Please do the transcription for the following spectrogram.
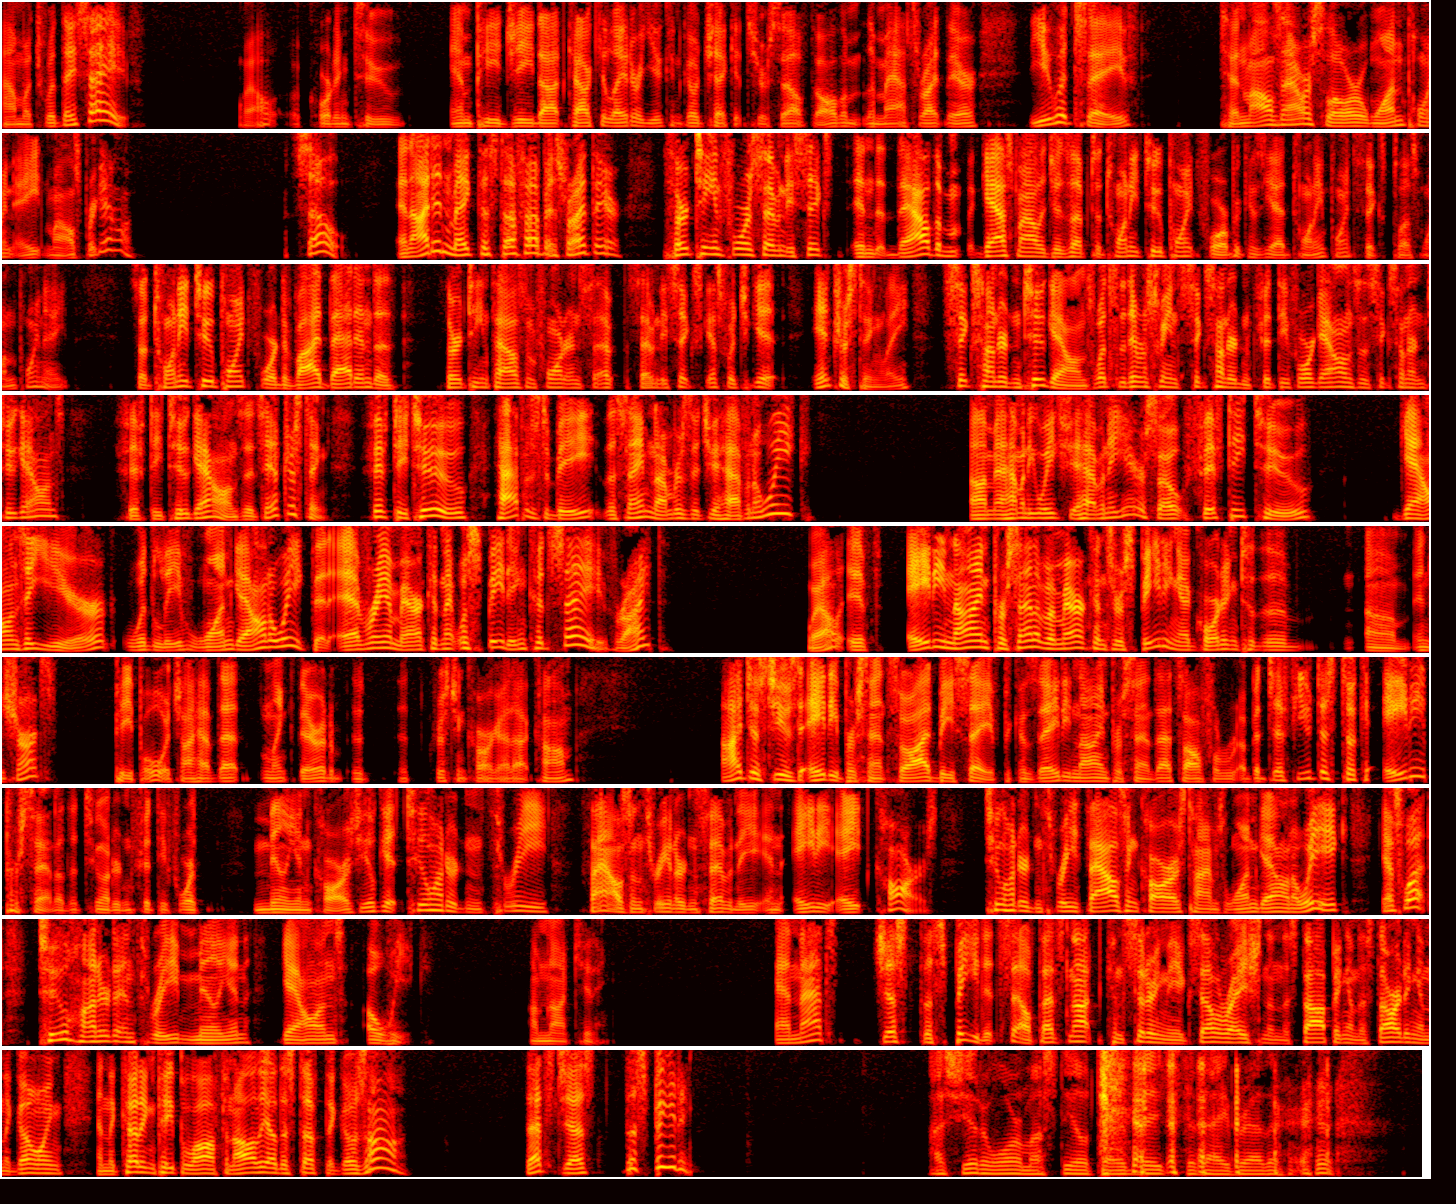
how much would they save? Well, according to mpg.calculator, you can go check it yourself, all the, the math right there. You would save 10 miles an hour slower, 1.8 miles per gallon. So, and I didn't make this stuff up, it's right there. 13,476, and now the gas mileage is up to 22.4 because you had 20.6 plus 1.8. So 22.4, divide that into 13,476. Guess what you get? Interestingly, 602 gallons. What's the difference between 654 gallons and 602 gallons? 52 gallons. It's interesting. 52 happens to be the same numbers that you have in a week. Um, how many weeks you have in a year? So 52 gallons a year would leave one gallon a week that every American that was speeding could save, right? Well, if 89% of Americans are speeding, according to the um, insurance people, which I have that link there at, at, at ChristianCarGuy.com, I just used 80%, so I'd be safe because 89%, that's awful. But if you just took 80% of the 254 million cars, you'll get 203,370 and 88 cars. 203,000 cars times one gallon a week. Guess what? 203 million gallons a week. I'm not kidding. And that's just the speed itself. That's not considering the acceleration and the stopping and the starting and the going and the cutting people off and all the other stuff that goes on. That's just the speeding. I should have worn my steel toed boots today, brother.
